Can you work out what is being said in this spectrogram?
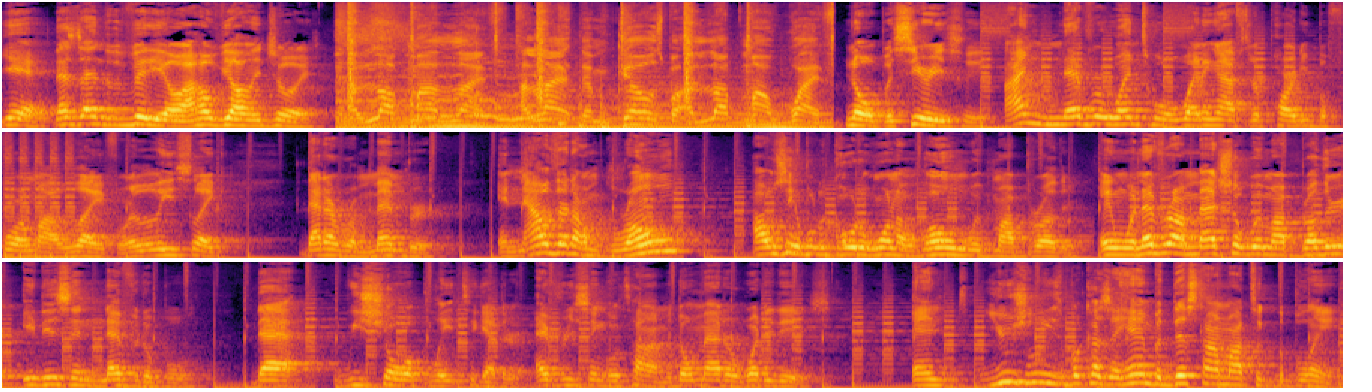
yeah, that's the end of the video. I hope y'all enjoyed. Love my life. I like them girls, but I love my wife. No, but seriously, I never went to a wedding after party before in my life, or at least like that I remember. And now that I'm grown, I was able to go to one alone with my brother. And whenever I match up with my brother, it is inevitable that we show up late together every single time. It don't matter what it is. And usually it's because of him, but this time I took the blame.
